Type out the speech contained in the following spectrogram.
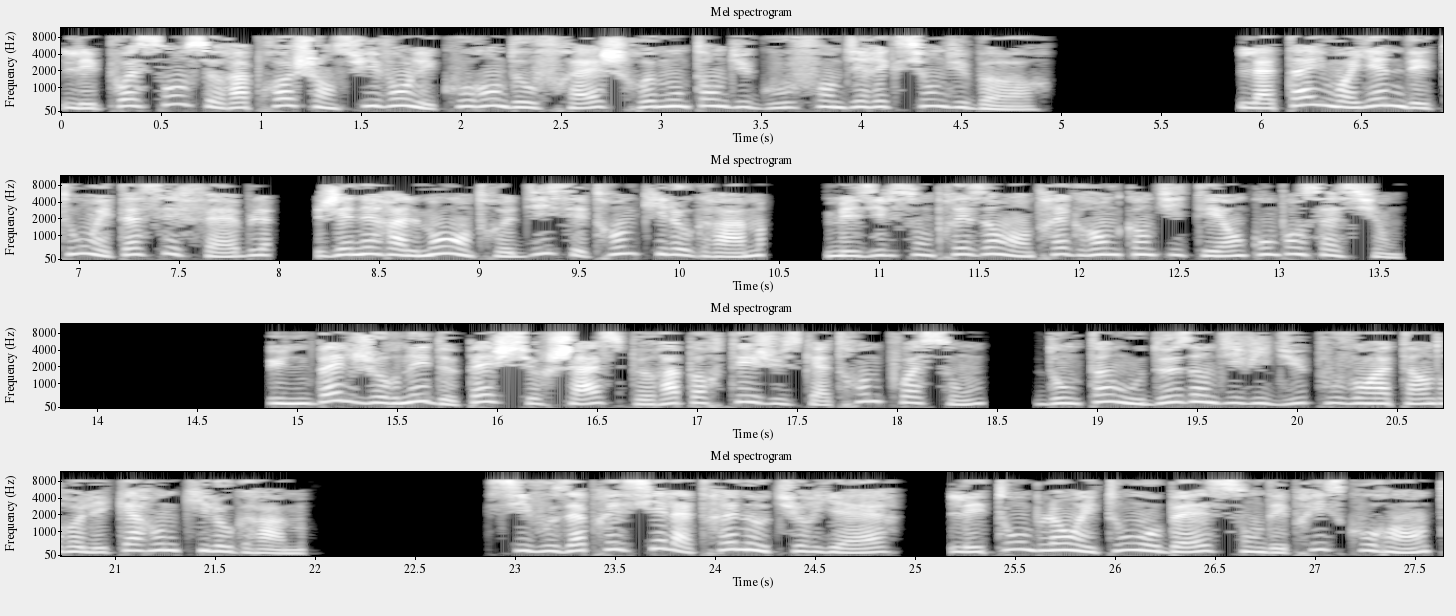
Les poissons se rapprochent en suivant les courants d'eau fraîche remontant du gouffre en direction du bord. La taille moyenne des thons est assez faible, généralement entre 10 et 30 kg, mais ils sont présents en très grande quantité en compensation. Une belle journée de pêche sur chasse peut rapporter jusqu'à 30 poissons, dont un ou deux individus pouvant atteindre les 40 kg. Si vous appréciez la traîne auturière, les thons blancs et thons obèses sont des prises courantes,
